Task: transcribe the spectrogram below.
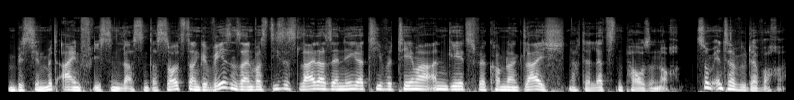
ein bisschen mit einfließen lassen. Das soll es dann gewesen sein, was dieses leider sehr negative Thema angeht. Wir kommen dann gleich nach der letzten Pause noch zum Interview der Woche.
